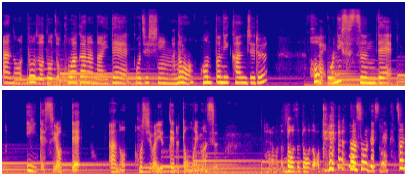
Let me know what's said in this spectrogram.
あのどうぞどうぞ怖がらないでご自身の本当に感じる方向に進んでいいですよって、あの星は言ってると思います。なるほど。どうぞどうぞって。そうそうですね。それ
